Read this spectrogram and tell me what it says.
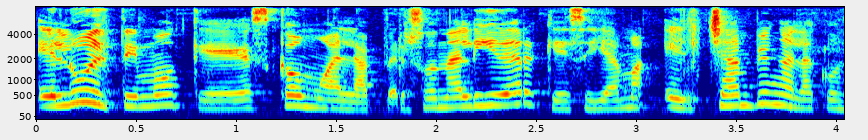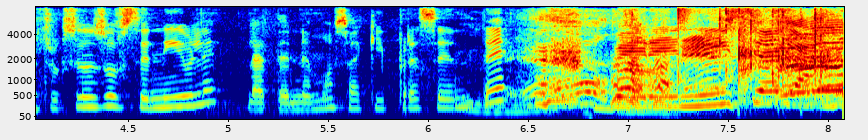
el último, que es como a la persona líder, que se llama el Champion a la Construcción Sostenible, la tenemos aquí presente. Berenice ganó.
